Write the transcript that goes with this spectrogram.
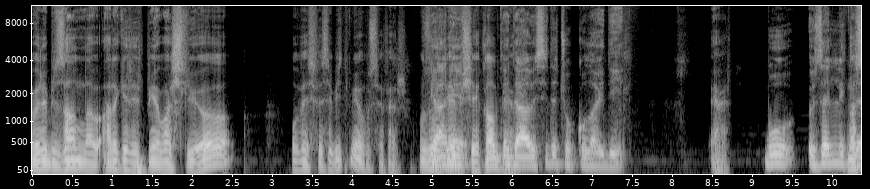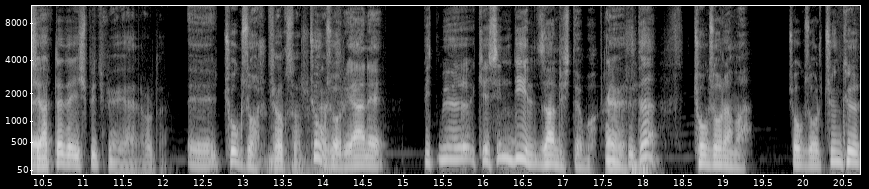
böyle bir zanla hareket etmeye başlıyor. O vesvese bitmiyor bu sefer. Uzun Yani bir şey kalmıyor. Tedavisi de çok kolay değil. Evet. Bu özellikle Nasihatle de iş bitmiyor yani orada. e, çok zor. Çok zor. Çok Evet. zor yani bitmiyor kesin değil zan işte bu. Evet. Da çok zor ama. Çok zor. Çünkü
